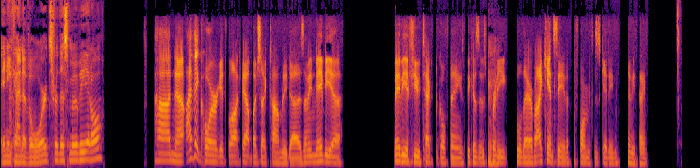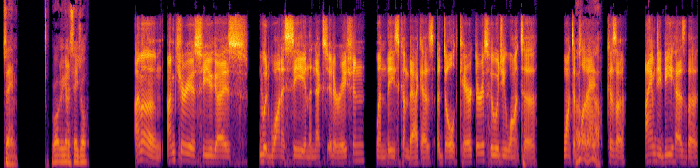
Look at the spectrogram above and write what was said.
any kind of awards for this movie at all? Uh, no, I think horror gets locked out much like comedy does. I mean, maybe a maybe a few technical things because it was Mhm. pretty cool there, but I can't see the performances getting anything. Same. What were you going to say, Joel? I'm a I'm curious who you guys would want to see in the next iteration when these come back as adult characters. Who would you want to want to Oh, play? wow. Because uh, IMDb has the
